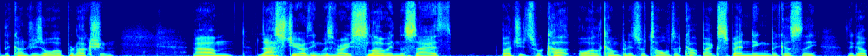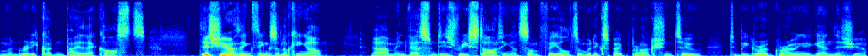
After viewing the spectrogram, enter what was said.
the country's oil production. Um, last year, I think, was very slow in the south. Budgets were cut. Oil companies were told to cut back spending because the, the government really couldn't pay their costs. This year, I think things are looking up um, investment is restarting at some fields, and we'd expect production to to be grow- growing again this year.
